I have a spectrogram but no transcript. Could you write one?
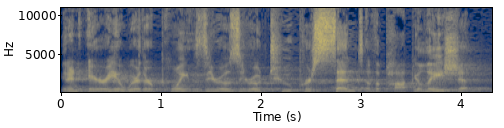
in an area where they're 0.002% of the population.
